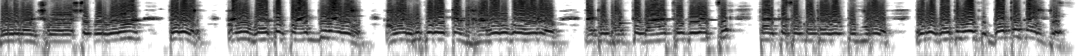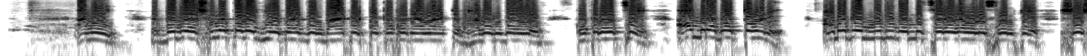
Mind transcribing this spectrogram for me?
মূল্যবান সময় নষ্ট করব না। তবে আমি গত কয়েকদিন আগে আমার ভিতরে একটা উদয় হলো, একটা ভক্ত বায়াত হতে যাচ্ছে, তার কাছে কথা বলতে গিয়ে এবং গত গতকালকে আমি বগুড়া সুরতলে গিয়ে কয়েকদিন বায়াতের প্রেক্ষাপটে আমার একটা ভাবের উদয় হলো। কথাটা হচ্ছে, আমরা বর্তমানে আমাদের নবী মোহাম্মদ সাল্লাহ ইসলামকে শেষ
